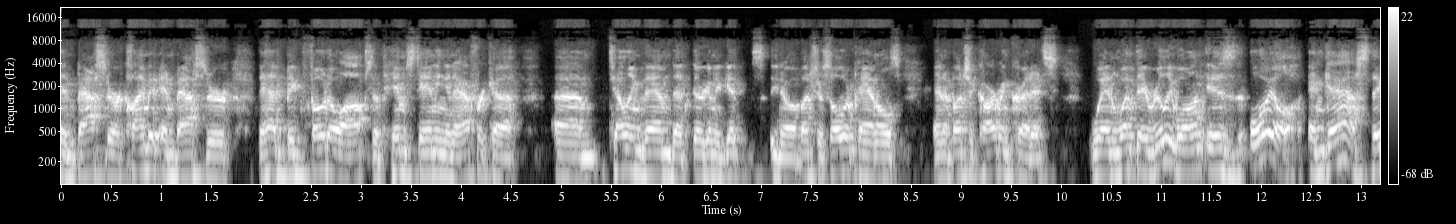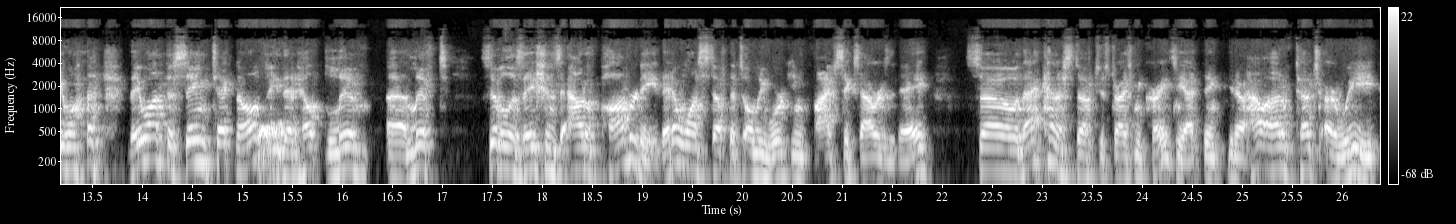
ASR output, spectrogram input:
ambassador, climate ambassador. They had big photo ops of him standing in Africa, um, telling them that they're going to get you know a bunch of solar panels and a bunch of carbon credits when what they really want is oil and gas. They want they want the same technology that helped live uh, lift civilizations out of poverty. They don't want stuff that's only working five six hours a day. So that kind of stuff just drives me crazy. I think you know how out of touch are we,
